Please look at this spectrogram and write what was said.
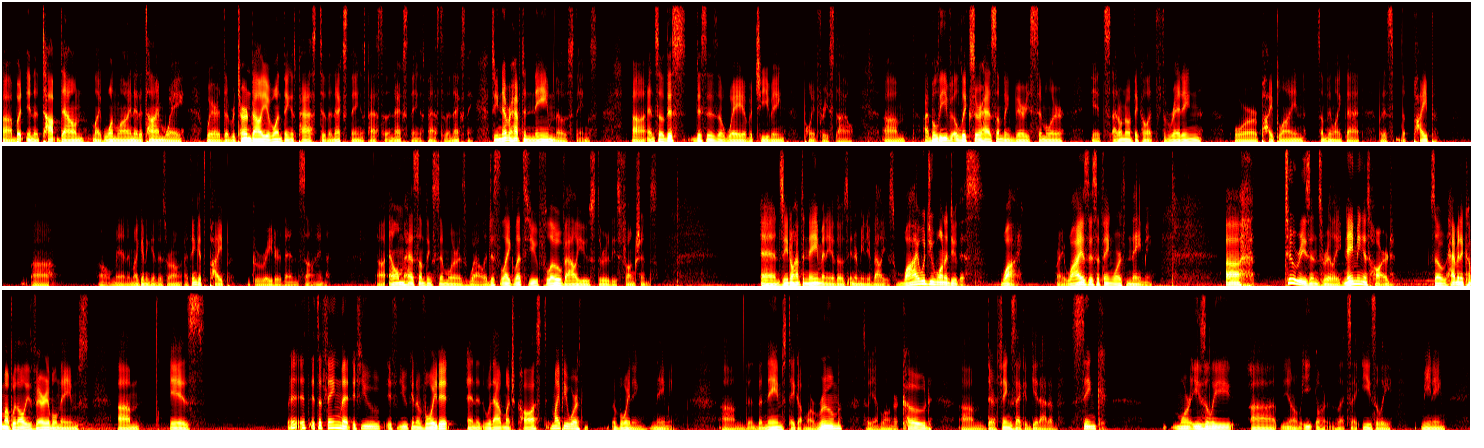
uh, but in a top down, like one line at a time way, where the return value of one thing is passed to the next thing, is passed to the next thing, is passed to the next thing. So you never have to name those things. Uh, and so this this is a way of achieving point free style. Um, I believe Elixir has something very similar. It's I don't know if they call it threading or pipeline something like that. But it's the pipe. Uh, oh man, am I gonna get this wrong? I think it's pipe greater than sign. Uh, Elm has something similar as well. It just like lets you flow values through these functions. And so you don't have to name any of those intermediate values. Why would you want to do this? Why? Right? Why is this a thing worth naming? Uh, two reasons really. Naming is hard, so having to come up with all these variable names um, is it, it's a thing that if you if you can avoid it and it, without much cost, it might be worth avoiding naming. Um, the, the names take up more room, so you have longer code. Um, there are things that could get out of sync more easily uh, you know, e- or let's say easily, meaning,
